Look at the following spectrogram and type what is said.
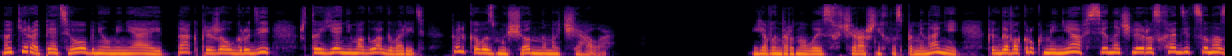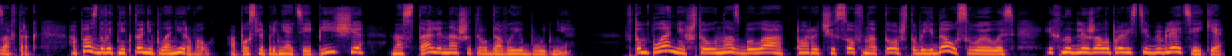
Но Кир опять обнял меня и так прижал к груди, что я не могла говорить, только возмущенно мычала. Я вынырнула из вчерашних воспоминаний, когда вокруг меня все начали расходиться на завтрак. Опаздывать никто не планировал, а после принятия пищи настали наши трудовые будни. В том плане, что у нас была пара часов на то, чтобы еда усвоилась, их надлежало провести в библиотеке,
